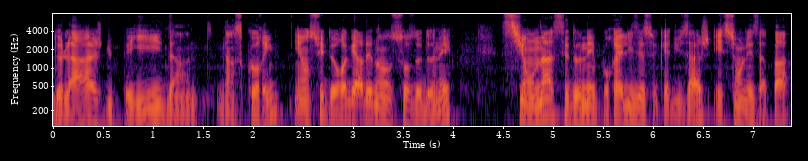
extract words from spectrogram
de l'âge, du pays, d'un scoring, et ensuite de regarder dans nos sources de données si on a ces données pour réaliser ce cas d'usage, et si on ne les a pas,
